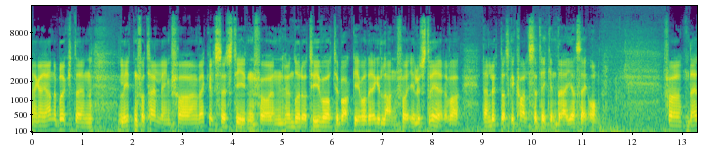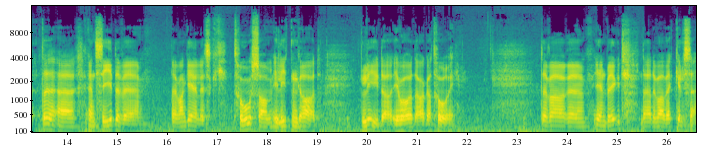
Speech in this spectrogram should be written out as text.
Jeg har gjerne brukt en liten fortelling fra vekkelsestiden for en 120 år tilbake i vårt eget land for å illustrere hva den lutherske kalsetikken dreier seg om. For dette er en side ved evangelisk tro som i liten grad lyder i våre dager, tror jeg. Det var i eh, en bygd der det var vekkelse.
